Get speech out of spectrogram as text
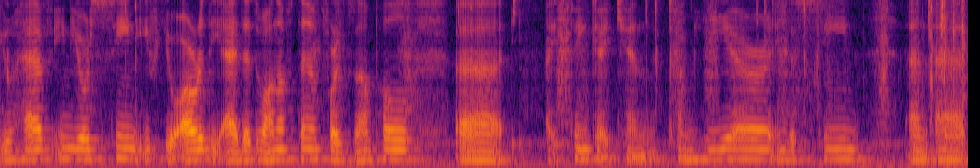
you have in your scene if you already added one of them. For example uh, I think I can come here in the scene and add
